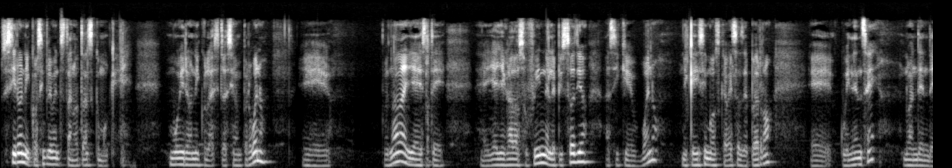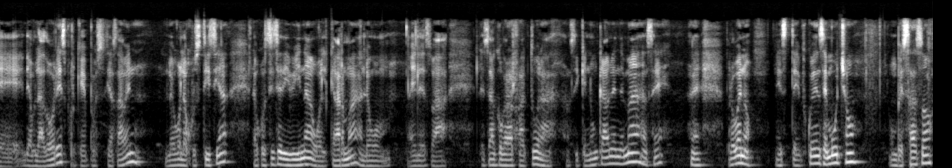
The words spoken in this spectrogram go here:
pues es irónico, simplemente esta nota es como que muy irónico la situación. Pero bueno, eh, pues nada, ya este eh, ya ha llegado a su fin el episodio. Así que bueno, ni que hicimos cabezas de perro. Eh, cuídense, no anden de, habladores, porque pues ya saben, luego la justicia, la justicia divina o el karma, luego ahí les va, les va a cobrar factura. Así que nunca hablen de más, ¿eh? Pero bueno, este, cuídense mucho, un besazo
